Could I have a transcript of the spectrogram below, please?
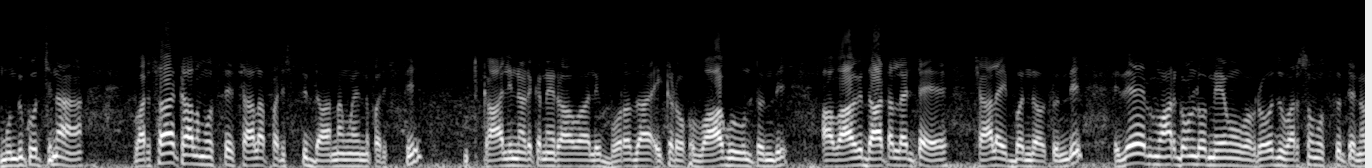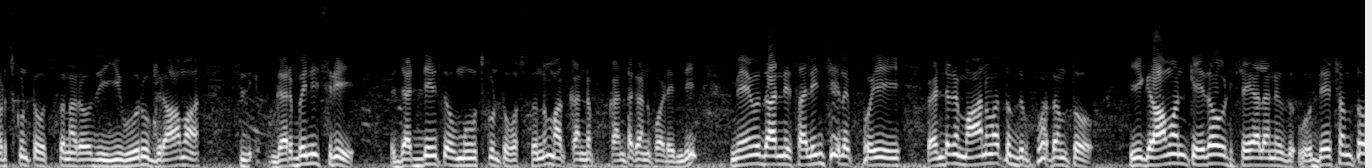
ముందుకు వచ్చిన వర్షాకాలం వస్తే చాలా పరిస్థితి దారుణమైన పరిస్థితి. కాలినడకనే రావాలి బురద ఇక్కడ ఒక వాగు ఉంటుంది. ఆ వాగు దాటాలంటే చాలా ఇబ్బంది అవుతుంది. ఇదే మార్గంలో మేము రోజు వర్షం వస్తుంటే నడుచుకుంటూ వస్తున్న రోజు ఈ ఊరు గ్రామ గర్భిణీ శ్రీ జడ్డీతో మూసుకుంటూ వస్తున్నాం మాకు కంట కంట కనపడింది. మేము దాన్ని సలించిపోయి వెంటనే మానవత దృక్పథంతో ఈ గ్రామానికి ఏదో ఒకటి చేయాలనే ఉద్దేశంతో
